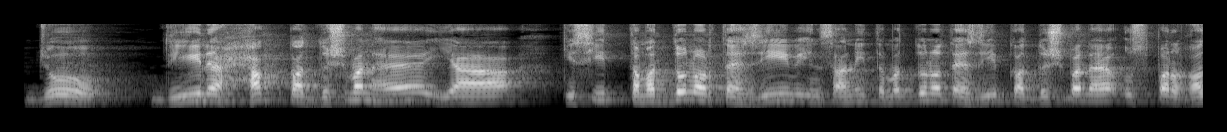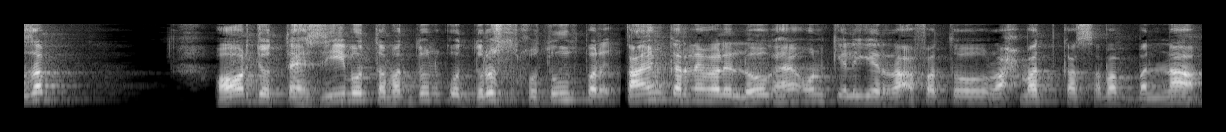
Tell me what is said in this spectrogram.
جو دین حق کا دشمن ہے یا کسی تمدن اور تہذیب، انسانی تمدن و تہذیب کا دشمن ہے، اس پر غضب اور جو تہذیب و تمدن کو درست خطوط پر قائم کرنے والے لوگ ہیں، ان کے لیے رافت و رحمت کا سبب بننا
